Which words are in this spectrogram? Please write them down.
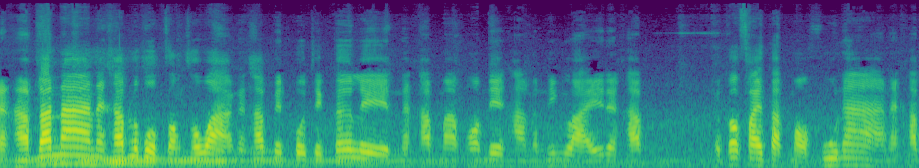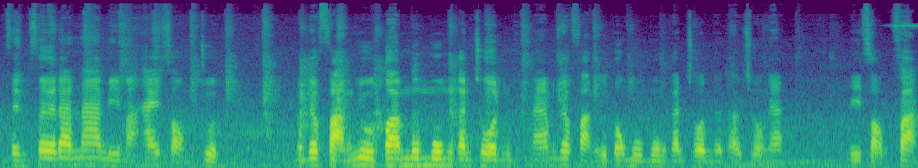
นะครับด้านหน้านะครับระบบส่องสว่างนะครับเป็นโปรเจคเตอร์เลนนะครับมาพร้อม Daytime Running Light นะครับแล้วก็ไฟตัดหมอกคู่หน้านะครับเซ็นเซอร์ด้านหน้ามีมาให้ 2 จุด มันจะฝังอยู่ตอนมุมมุมกันชนนะมันจะฝังอยู่ตรงมุมมุมกันชนแถวๆช่วงนี้มี 2 ฝั่ง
